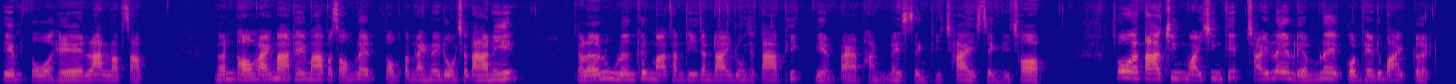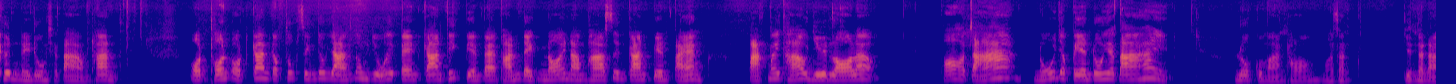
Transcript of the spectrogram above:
เตรียมตัวเฮลั่นรับทรัพย์ เงินทองไหลมาเทมาผสมเร็จตกตำแหน่งในดวงชะตานี้จเจริญรุ่งเรืองขึ้นมาทันทีทันใดดวงชะตาพลิกเปลี่ยนแปลผันในสิ่งที่ใช่สิ่งที่ชอบ โชคชะตาชิงไหวชิงพริบใช้เล่ห์เหลี่ยมเล่ห์กลเพทุบายเกิดขึ้นในดวงชะตาของท่าน อดทนอดกั้นกับทุกสิ่งทุกอย่างต้องอยู่ให้เป็นการพลิกเปลี่ยนแปลผันเด็กน้อยนำพาซึ่งการเปลี่ยนแปลง ปักไม่เท้ายืนรอแล้วพ่อจ๋าหนูจะเปลี่ยนดวงชะตาให้ ลูกกุมารทองหมอสันจินตนา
